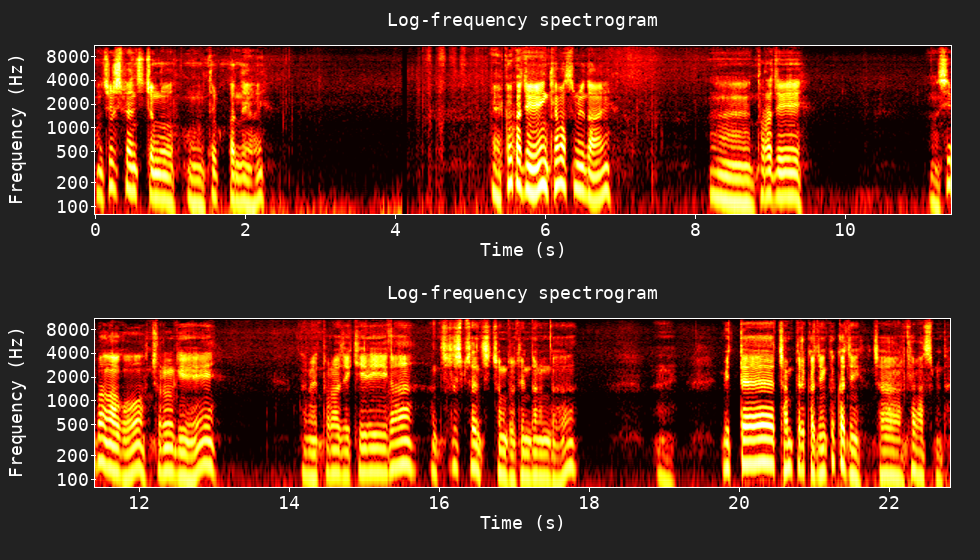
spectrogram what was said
한 70cm 정도 어, 될것 같네요. 예, 끝까지 캐봤습니다. 어, 도라지 어, 시방하고 줄기 그 다음에 도라지 길이가 한 70cm 정도 된다는 거 예, 밑에 잔뿌리까지 끝까지 잘 캐봤습니다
